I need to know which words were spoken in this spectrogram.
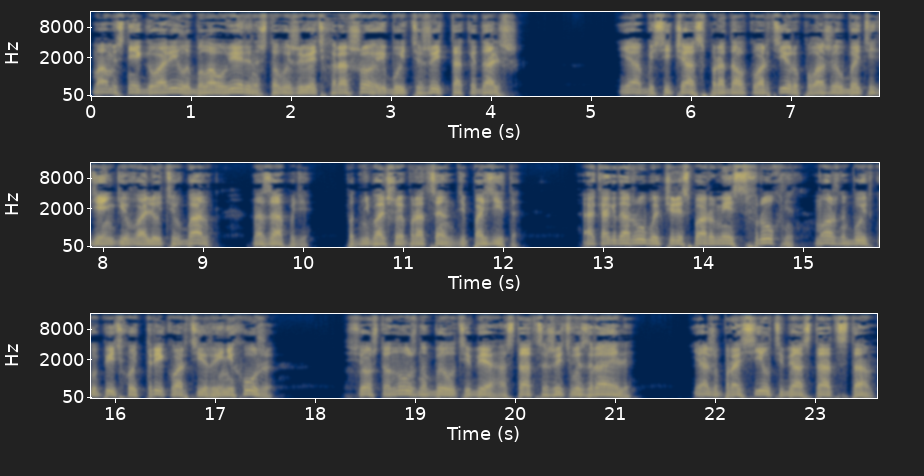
Мама с ней говорила и была уверена, что вы живете хорошо и будете жить так и дальше. Я бы сейчас продал квартиру, положил бы эти деньги в валюте в банк на Западе под небольшой процент депозита. А когда рубль через пару месяцев рухнет, можно будет купить хоть три квартиры и не хуже. Все, что нужно было тебе, остаться жить в Израиле. Я же просил тебя остаться там.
